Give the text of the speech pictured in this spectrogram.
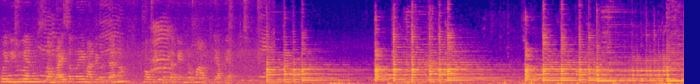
કોઈ બીજું એનું સંભળાઈ શકે, એ માટે બધાનો ચોપડી બધા કેન્દ્રોમાં આવી રીતે આપણે આપીએ છીએ. thank you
